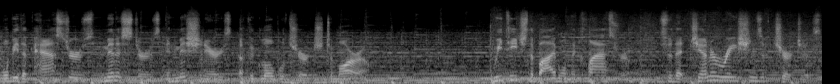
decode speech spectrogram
will be the pastors, ministers, and missionaries of the global church tomorrow. We teach the Bible in the classroom so that generations of churches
